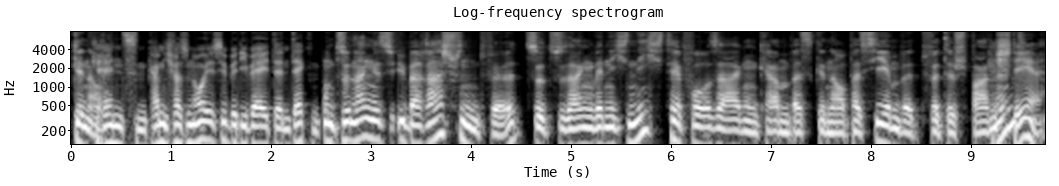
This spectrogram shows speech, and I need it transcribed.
genau. Grenzen. Kann ich was Neues über die Welt entdecken? Und solange es überraschend wird, sozusagen, wenn ich nicht hervorsagen kann, was genau passieren wird, wird es spannend. Verstehe.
